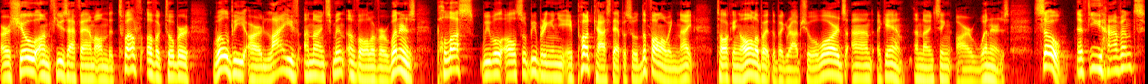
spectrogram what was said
our show on Fuse FM on the 12th of October will be our live announcement of all of our winners. Plus, we will also be bringing you a podcast episode the following night, talking all about the Big Rab Show Awards and again announcing our winners. So, if you haven't,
